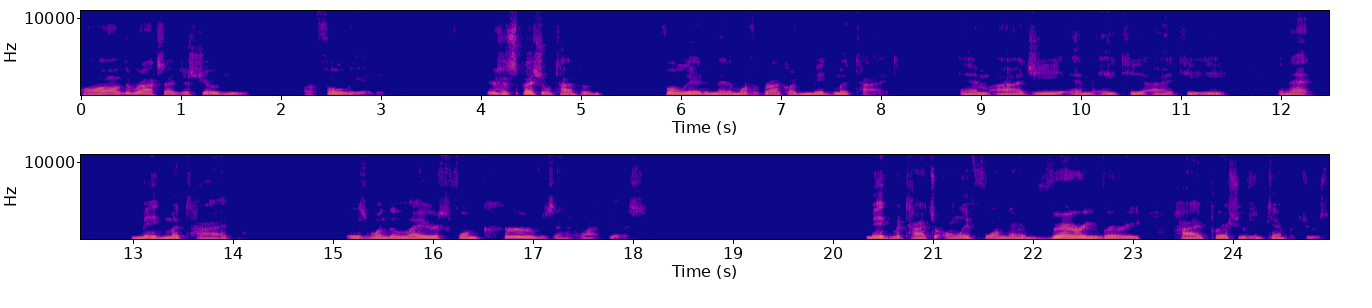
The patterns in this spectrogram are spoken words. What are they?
All the rocks I just showed you are foliated. Here's a special type of foliated metamorphic rock called migmatite. M I G M A T I T E. And that migmatite is when the layers form curves in it like this. Migmatites are only formed under very, very high pressures and temperatures.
